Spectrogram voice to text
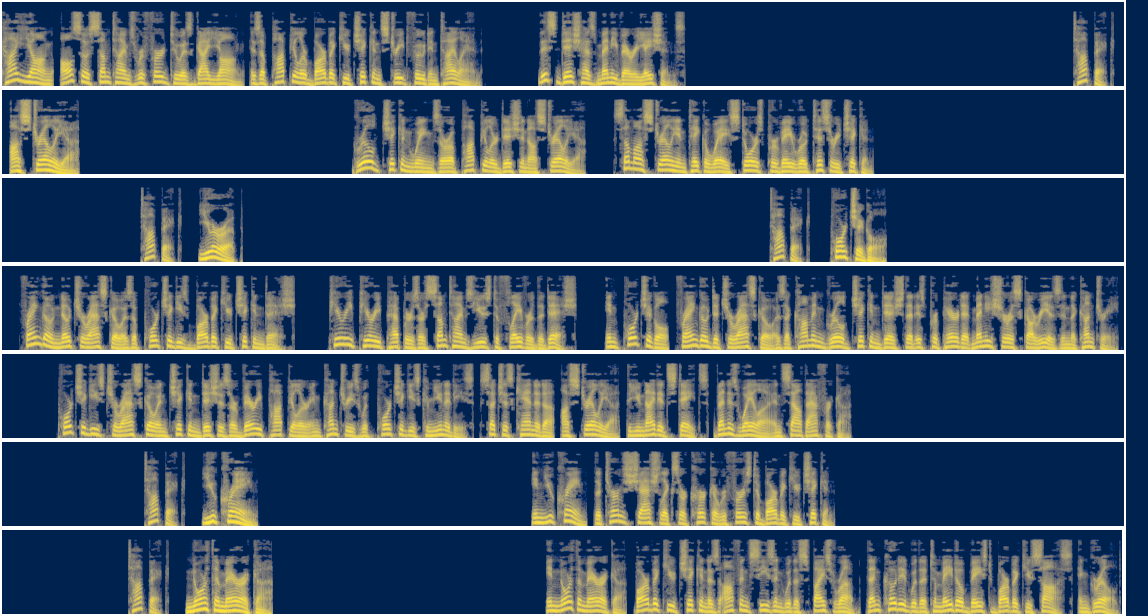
Kai Yang, also sometimes referred to as Gai Yang, is a popular barbecue chicken street food in Thailand. This dish has many variations. Australia Grilled chicken wings are a popular dish in Australia. Some Australian takeaway stores purvey rotisserie chicken. Europe Topic: Portugal Frango no churrasco is a Portuguese barbecue chicken dish. Piri piri peppers are sometimes used to flavor the dish. In Portugal, frango de churrasco is a common grilled chicken dish that is prepared at many churrascarias in the country. Portuguese churrasco and chicken dishes are very popular in countries with Portuguese communities, such as Canada, Australia, the United States, Venezuela and South Africa. Ukraine In Ukraine, the terms shashliks or kurka refers to barbecue chicken. Topic: North America In North America, barbecue chicken is often seasoned with a spice rub, then coated with a tomato-based barbecue sauce, and grilled.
